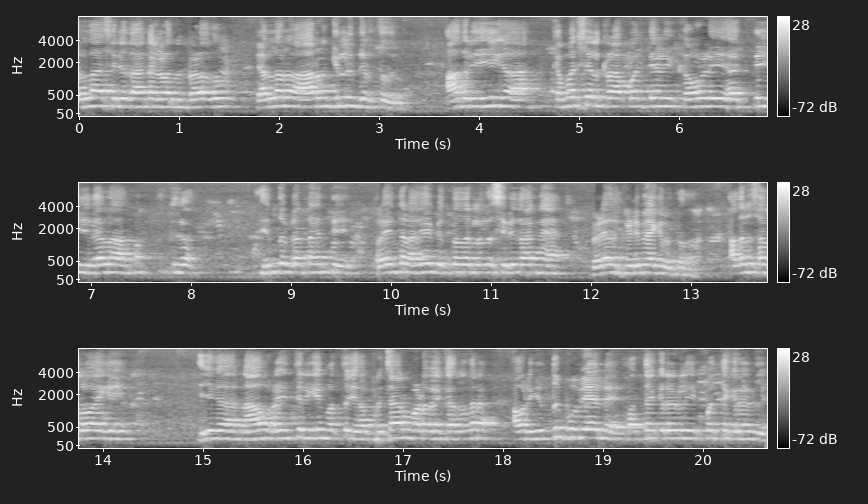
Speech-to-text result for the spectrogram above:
ಎಲ್ಲ ಸಿರಿಧಾನ್ಯಗಳನ್ನು ಬೆಳೆದು ಎಲ್ಲರೂ ಆರೋಗ್ಯ ಇರ್ತದ್ರು. ಆದರೆ ಈಗ ಕಮರ್ಷಿಯಲ್ ಕ್ರಾಪ್ ಅಂತೇಳಿ ಕವಳಿ ಹತ್ತಿ ಇದೆಲ್ಲ ಹಿಂದೆ ಬೆನ್ನ ಹತ್ತಿ ರೈತರು ಅದೇ ಬಿತ್ತೋದ್ರಿಂದ ಸಿರಿಧಾನ್ಯ ಬೆಳೆಯೋದು ಕಡಿಮೆ ಆಗಿರ್ತದೆ ಅದರ ಸಲುವಾಗಿ ಈಗ ನಾವು ರೈತರಿಗೆ ಮತ್ತು ಪ್ರಚಾರ ಮಾಡಬೇಕಾದ್ರೆ ಅವ್ರು ಯುದ್ಧ ಭೂಮಿಯಲ್ಲಿ ಹತ್ತು ಎಕರೆ ಇರಲಿ, ಇಪ್ಪತ್ತು ಎಕರೆ ಇರಲಿ,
